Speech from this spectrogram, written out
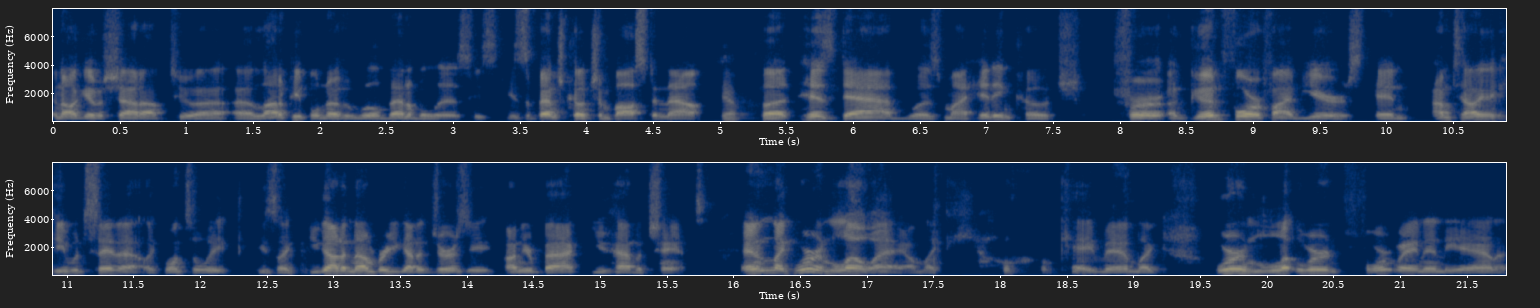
and I'll give a shout out to uh, a lot of people know who Will Venable is. He's he's a bench coach in Boston now. Yep. But his dad was my hitting coach for a good four or five years, and I'm telling you, he would say that like once a week. He's like, "You got a number, you got a jersey on your back, you have a chance." And like we're in low A, I'm like, okay, man. Like we're in we're in Fort Wayne, Indiana,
